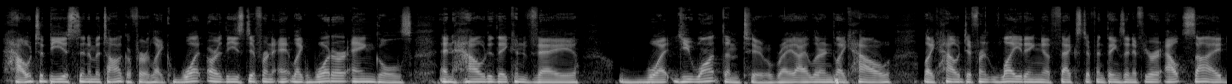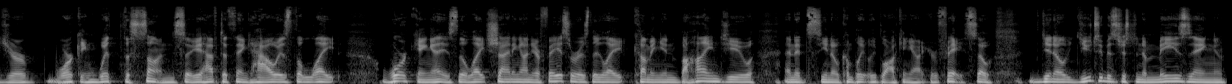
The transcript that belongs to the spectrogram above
how to be a cinematographer. Like, what are these different, like, what are angles, and how do they convey what you want them to? Right. I learned like how like how different lighting affects different things, and if you're outside, you're working with the sun, so you have to think how is the light working is the light shining on your face or is the light coming in behind you and it's you know completely blocking out your face so you know youtube is just an amazing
